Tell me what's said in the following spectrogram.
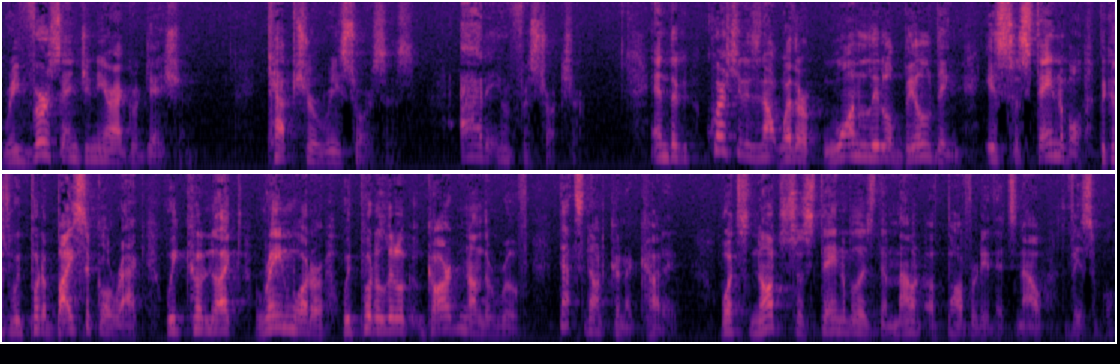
reverse engineer aggregation, capture resources, add infrastructure. And the question is not whether one little building is sustainable because we put a bicycle rack, we collect rainwater, we put a little garden on the roof. That's not going to cut it. What's not sustainable is the amount of poverty that's now visible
